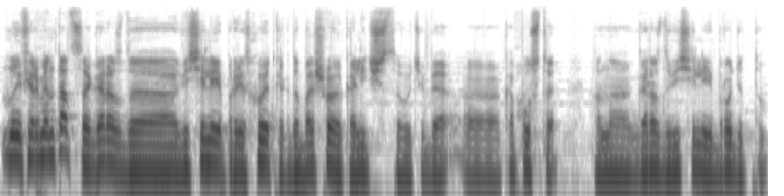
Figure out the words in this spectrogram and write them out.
Ну и ферментация гораздо веселее происходит, когда большое количество у тебя э, капусты. Она гораздо веселее бродит там.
